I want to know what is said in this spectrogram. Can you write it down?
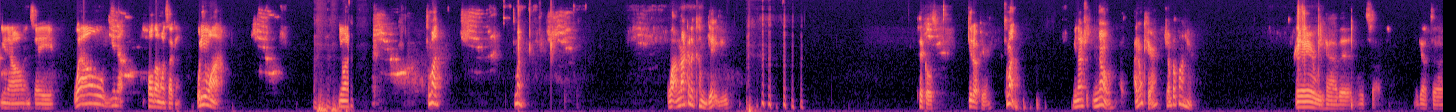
you know, and say, well, you know, hold on one second. What do you want? You want? Come on, come on. Well, I'm not going to come get you. Pickles, get up here. Come on. You're not just no. I don't care. Jump up on here. There we have it. What's up? We got uh,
